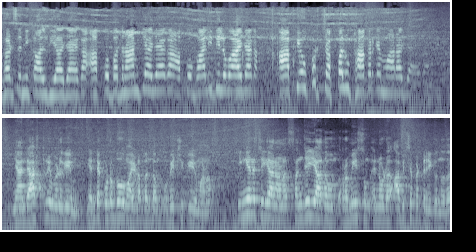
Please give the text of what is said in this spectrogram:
घर से निकाल दिया जाएगा आपको बदनाम किया जाएगा आपको गाली दिलवाया जाएगा आपके ऊपर चप्पल उठा करके मारा जाएगा ഞാൻ രാഷ്ട്രീയം വിടുകയും എൻ്റെ കുടുംബവുമായുള്ള ബന്ധം ഉപേക്ഷിക്കുകയുമാണ് ഇങ്ങനെ ചെയ്യാനാണ് സഞ്ജയ് യാദവും റമീസും എന്നോട് ആവശ്യപ്പെട്ടിരിക്കുന്നത്.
